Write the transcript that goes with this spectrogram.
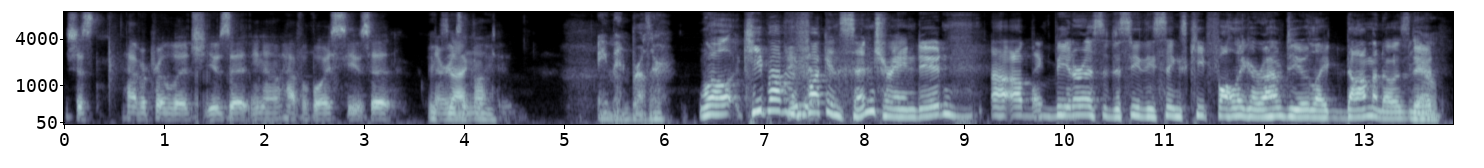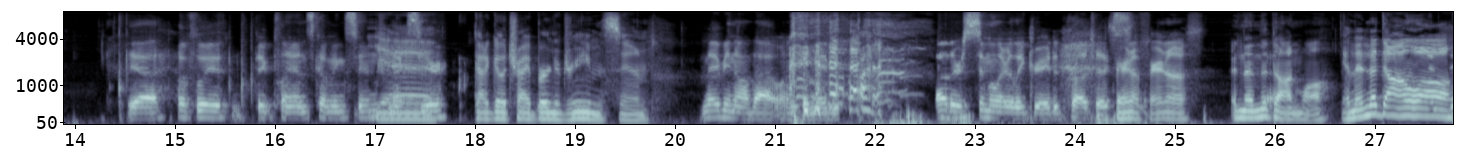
it's just have a privilege, use it. You know, have a voice, use it. No reason not to. amen, brother. Well, keep up the fucking send train, dude. Uh, I'll Thank be interested to see these things keep falling around you like dominoes, dude. Yeah. Yeah, hopefully, big plans coming soon for next year. Got to go try Burden of Dreams soon. Maybe not that one, but maybe other similarly graded projects. Fair enough. Fair enough. And then the Dawn Wall. And then the Dawn Wall.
